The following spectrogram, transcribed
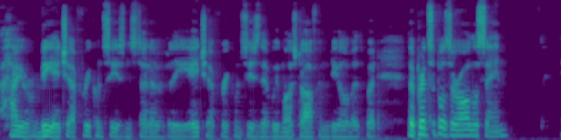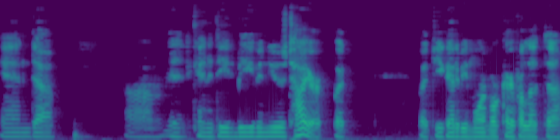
higher VHF frequencies instead of the HF frequencies that we most often deal with. But the principles are all the same, and uh, um, it can indeed be even used higher. But but you got to be more and more careful at uh,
